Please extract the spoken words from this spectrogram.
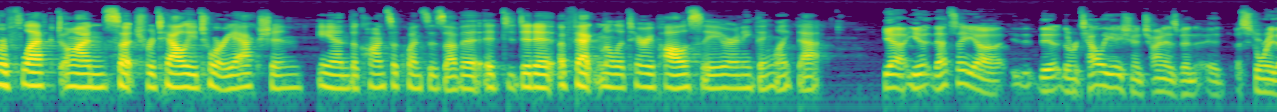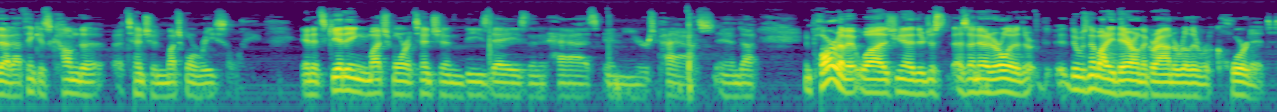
reflect on such retaliatory action and the consequences of it? it did it affect military policy or anything like that? Yeah, you know, that's a uh, the the retaliation in China has been a, a story that I think has come to attention much more recently, and it's getting much more attention these days than it has in years past. And uh, and part of it was, you know, there just as I noted earlier, there, there was nobody there on the ground to really record it.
